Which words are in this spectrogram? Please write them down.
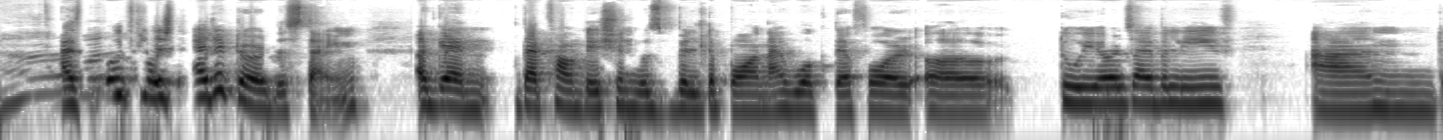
Ah, as a full fledged editor this time. Again, that foundation was built upon. I worked there for uh, two years, I believe. And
